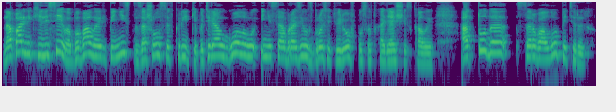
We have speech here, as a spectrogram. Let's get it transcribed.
Напарник Елисеева, бывалый альпинист, зашелся в крики, потерял голову и не сообразил сбросить веревку с отходящей скалы. Оттуда сорвало пятерых.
